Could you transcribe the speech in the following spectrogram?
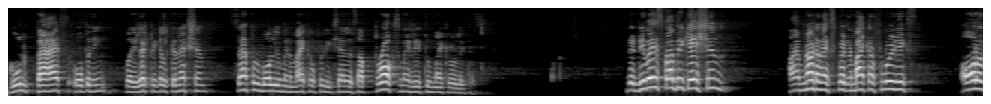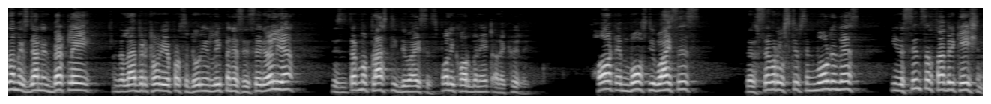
gold pads opening for electrical connection, sample volume in a microfluidic channel is approximately 2 microliters. The device fabrication, I am not an expert in microfluidics. All of them is done in Berkeley in the laboratory of Professor Dorian Liepmann, as I said earlier. This is thermoplastic devices, polycarbonate or acrylic. Hot embossed devices, there are several steps involved in this. In the sensor fabrication,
